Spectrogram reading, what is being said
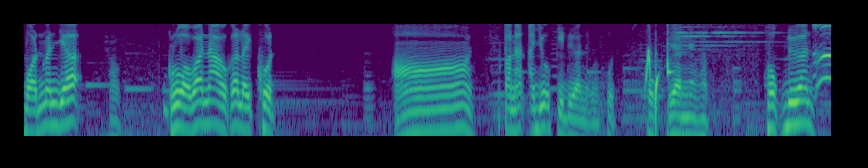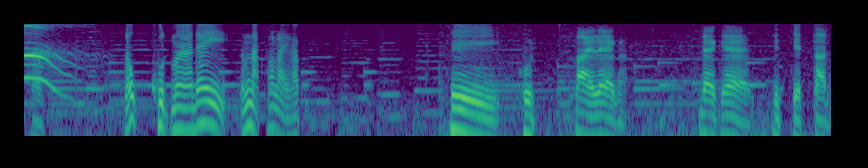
ฝนมันเยอะครับ กลัวว่าเน่าก็เลยขุด อ๋อ ตอนนั้นอายุกี่เดือนถึงขุด หกเดือนเนี่ยครับ6เดือน ครับ แล้วขุดมาได้น้ำหนักเท่าไหร่ครับ ที่ขุดไร่แรกอะได้แค่ 17 ตัน 5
